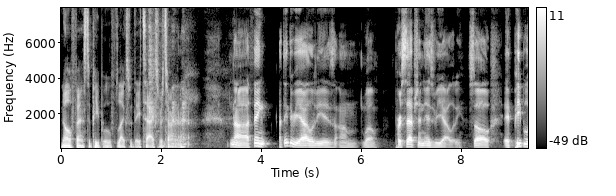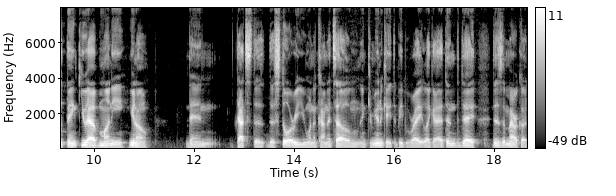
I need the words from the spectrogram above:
No offense to people who flex with their tax return. Nah, I think I think the reality is, um, well, perception is reality. So if people think you have money, you know, then that's the the story you want to kind of tell and communicate to people, right? Like at the end of the day, this is America.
